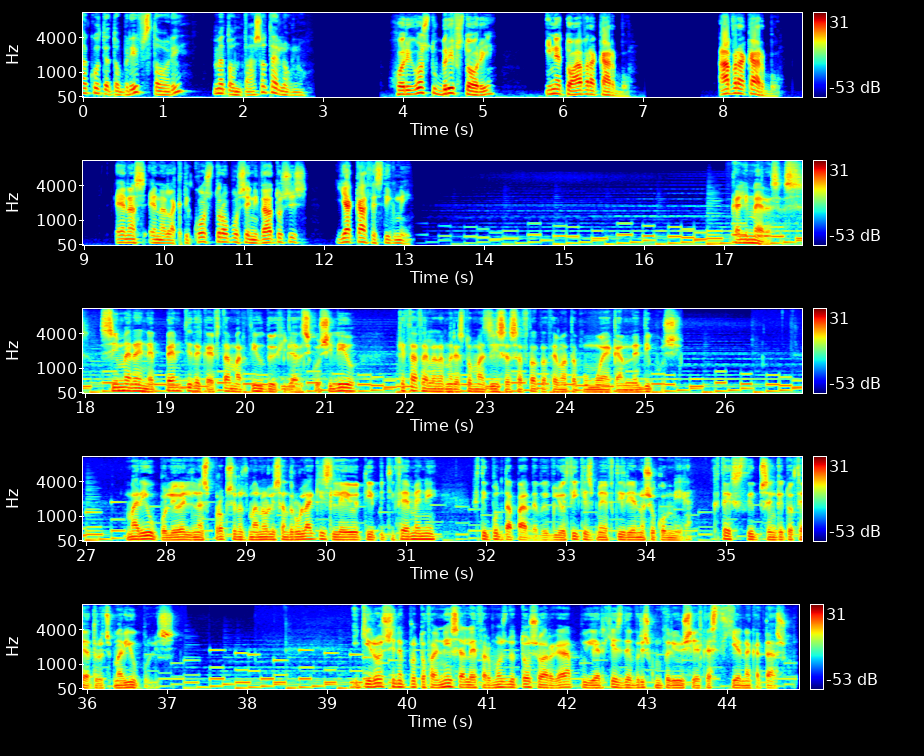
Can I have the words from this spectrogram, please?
Ακούτε το Brief Story με τον Τάσο Τελόγλου. Χορηγός του Brief Story είναι το Avra Carbo. Avra Carbo. Ένας εναλλακτικός τρόπος ενυδάτωσης για κάθε στιγμή. Καλημέρα σας. Σήμερα είναι 5η 17 Μαρτίου 2022 και θα ήθελα να μοιραστώ μαζί σας αυτά τα θέματα που μου έκαναν εντύπωση. Μαριούπολη, ο Έλληνας πρόξενος Μανώλης Ανδρουλάκης λέει ότι οι επιτιθέμενοι χτυπούν τα πάντα, βιβλιοθήκες με ευτήρια νοσοκομεία. Χθες χτύπησαν και το θέατρο της Μαριούπολης. Οι κυρώσεις είναι πρωτοφανείς, αλλά εφαρμόζονται τόσο αργά που οι αρχές δεν βρίσκουν περιουσιακά στοιχεία να κατάσχουν.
